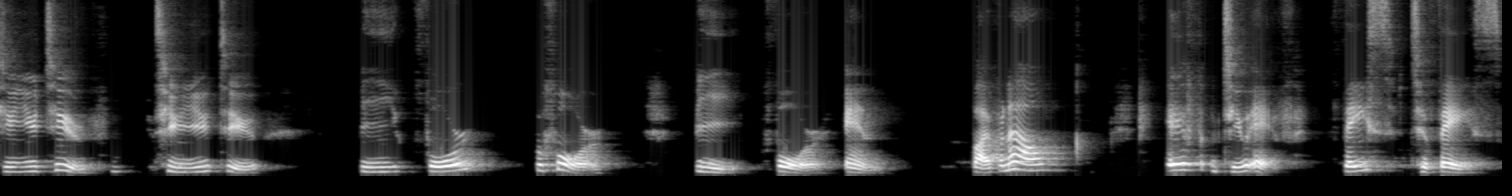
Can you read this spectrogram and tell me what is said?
to you too, to you too, before, before, be for in. Bye for now. F to F, face to face,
